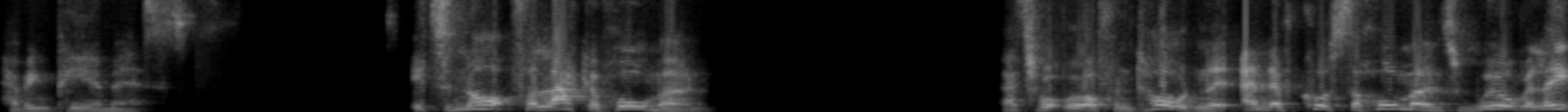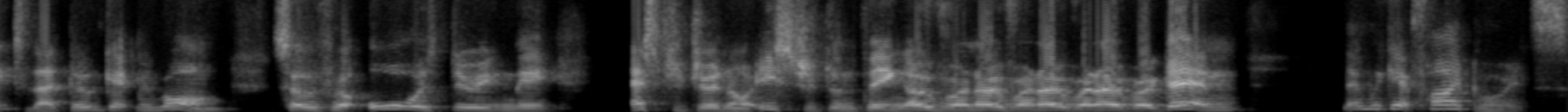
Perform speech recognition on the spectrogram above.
having PMS. It's not for lack of hormone. That's what we're often told. And, and of course, the hormones will relate to that. Don't get me wrong. So if we're always doing the estrogen or estrogen thing over and over and over and over again, then we get fibroids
